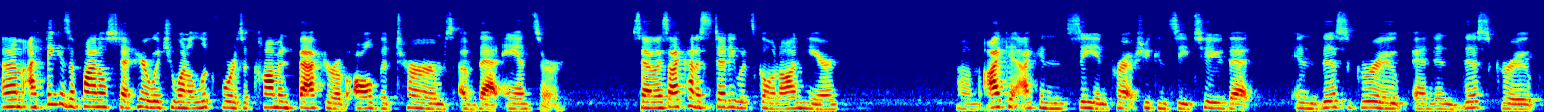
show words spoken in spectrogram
Um, I think as a final step here, what you want to look for is a common factor of all the terms of that answer. So as I kind of study what's going on here, um, I can I can see, and perhaps you can see too, that in this group and in this group,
